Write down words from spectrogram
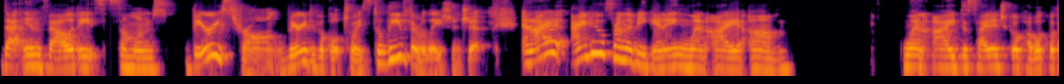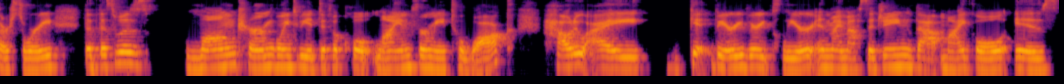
that invalidates someone's very strong, very difficult choice to leave the relationship. And I, I knew from the beginning when I, um, when I decided to go public with our story that this was long term going to be a difficult line for me to walk. How do I get very, very clear in my messaging that my goal is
